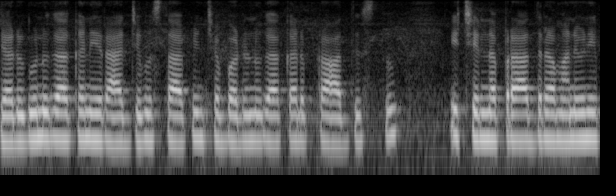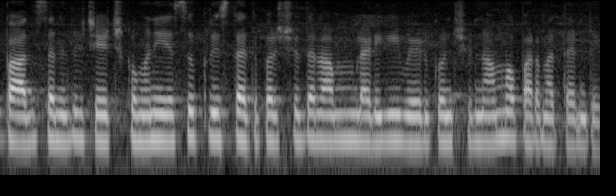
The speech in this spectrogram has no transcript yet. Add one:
జరుగునుగాక నీ రాజ్యము స్థాపించబడునుగాక అని ప్రార్థిస్తూ ఈ చిన్న ప్రార్థన మనవి నీ పాద సన్నిధికి చేర్చుకోమని యేసుక్రీస్తు అతి పరిశుద్ధ నామంలో అడిగి వేడుకొంచున్నాము. మా పరమ తండ్రి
